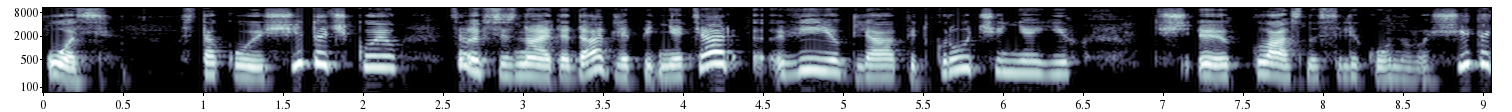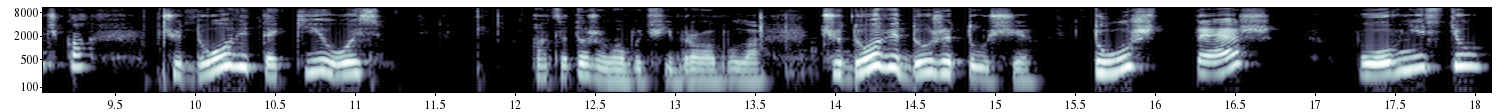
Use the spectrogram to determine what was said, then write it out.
ось з такою щіточкою. Це ви всі знаєте, да? для підняття війок, для підкручення їх. е, Класна силіконова щіточка. Чудові такі ось, а це теж, мабуть, фіброва була. Чудові дуже туші. Туш теж повністю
